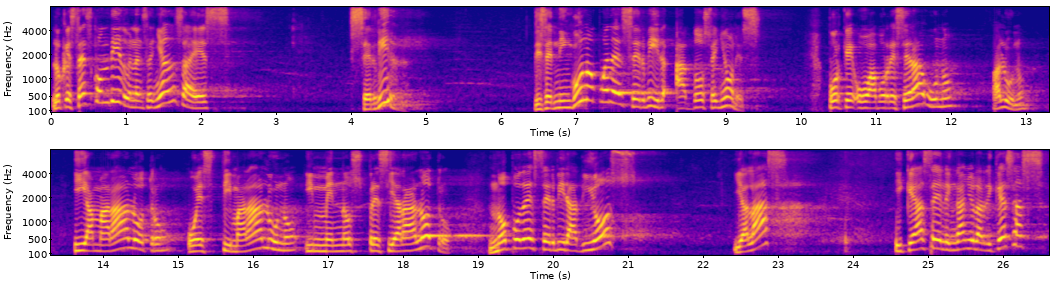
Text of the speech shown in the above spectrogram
Lo que está escondido en la enseñanza es servir. Dice, ninguno puede servir a dos señores, porque o aborrecerá uno al uno y amará al otro, o estimará al uno y menospreciará al otro. No podés servir a Dios y a las y que hace el engaño de las riquezas,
